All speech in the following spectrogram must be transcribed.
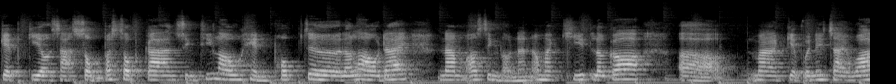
เก็บเกี่ยวสะสมประสบการณ์ สิ่งที่เราเห็นพบเจอแล้วเราได้นำเอาสิ่งเหล่านั้นเอามาคิด แล้วก็มาเก็บไว้ในใจว่า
